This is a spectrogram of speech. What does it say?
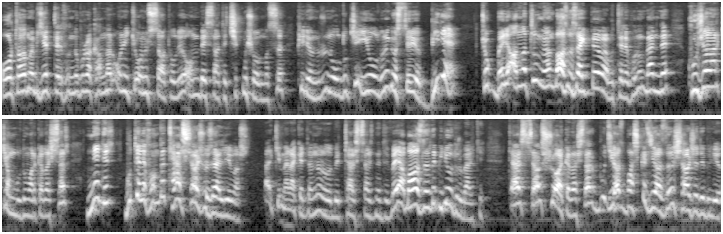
ortalama bir cep telefonunda bu rakamlar 12-13 saat oluyor. 15 saate çıkmış olması pil ömrünün oldukça iyi olduğunu gösteriyor. Bir de çok böyle anlatılmayan bazı özellikleri var bu telefonun. Ben de kurcalarken buldum arkadaşlar. Nedir? Bu telefonda ters şarj özelliği var. Belki merak edenler olabilir ters şarj nedir veya bazıları da biliyordur belki. Ters şarj şu arkadaşlar. Bu cihaz başka cihazları şarj edebiliyor.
